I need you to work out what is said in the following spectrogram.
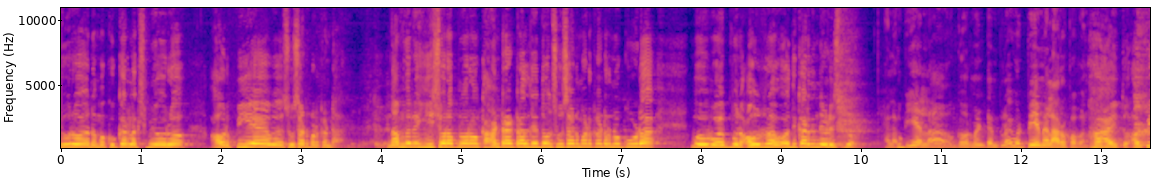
ಇವರು ನಮ್ಮ ಕುಕ್ಕರ್ ಲಕ್ಷ್ಮಿಯವರು ಅವ್ರ ಪಿ ಎ ಸೂಸೈಡ್ ಮಾಡ್ಕೊಂಡ. ನಮ್ಮದ್ರೆ ಈಶ್ವರಪ್ಪನವರು ಕಾಂಟ್ರಾಕ್ಟ್ ಅಲ್ದಿದ್ದು ಒಂದು ಸೂಸೈಡ್ ಮಾಡ್ಕೊಂಡ್ರೂ ಕೂಡ ಅವ್ರನ್ನ ಅಧಿಕಾರದಿಂದ ಇಳಿಸಿದ್ರು ಅಲ್ಲ ಪಿ ಅಲ್ಲ government employee but P M L ಆರೋಪ ಬಂತು. ಹಾಂ ಆಯಿತು. ಪಿ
